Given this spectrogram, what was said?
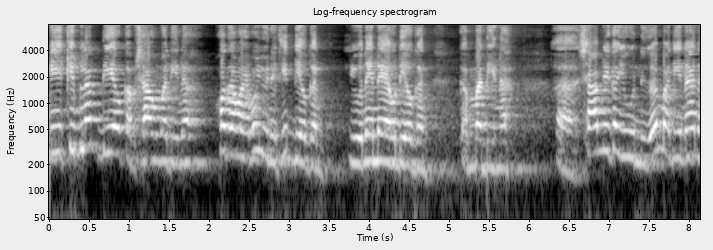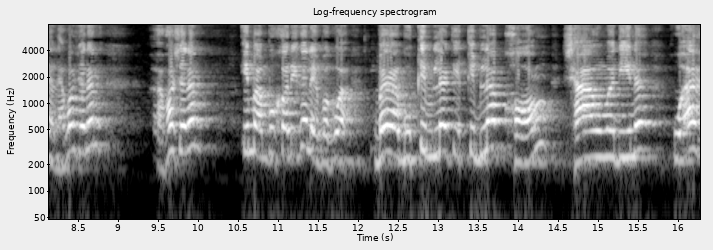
มีกิบลัตเดียวกับชาวมาดีนะเพราะทำไมเพราะอยู่ในทิศเดียวกัน อยู่ในแนวเดียวกันกับมาดีนะชามนี่ก็อยู่เหนือมาดีนะห์นั่นแหละเพราะฉะนั้นเพราะฉะนั้นอิหม่ามบุคอรีก็เลยบอกว่าบาบุกิบละติกิบละของชาวมาดีนะห์วะอัล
